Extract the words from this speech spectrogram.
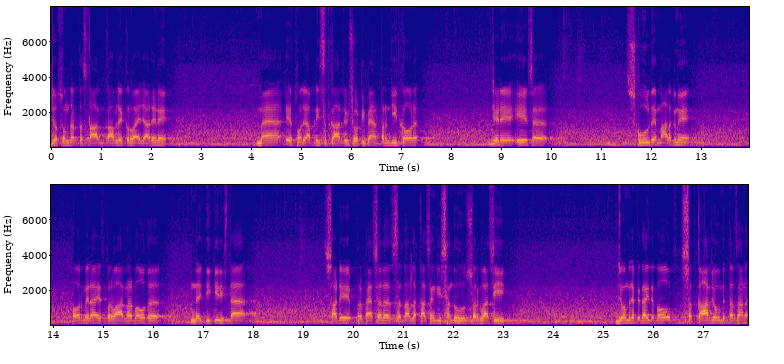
ਜੋ ਸੁੰਦਰ ਦਸਤਾਰ ਮੁਕਾਬਲੇ ਕਰਵਾਏ ਜਾ ਰਹੇ ਨੇ। ਮੈਂ ਇੱਥੋਂ ਦੇ ਆਪਣੀ ਸਤਿਕਾਰਯੋਗ ਛੋਟੀ ਭੈਣ ਪਰਮਜੀਤ ਕੌਰ, ਜਿਹੜੇ ਇਸ ਸਕੂਲ ਦੇ ਮਾਲਕ ਨੇ ਔਰ ਮੇਰਾ ਇਸ ਪਰਿਵਾਰ ਨਾਲ ਬਹੁਤ ਨਜ਼ਦੀਕੀ ਰਿਸ਼ਤਾ ਹੈ। ਸਾਡੇ ਪ੍ਰੋਫੈਸਰ ਸਰਦਾਰ ਲੱਖਾ ਸਿੰਘ ਜੀ ਸੰਧੂ, ਸਵਰਗਵਾਸੀ ਜੋ ਮੇਰੇ ਪਿਤਾ ਜੀ ਦੇ ਬਹੁਤ ਸਤਿਕਾਰਯੋਗ ਮਿੱਤਰ ਸਨ,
